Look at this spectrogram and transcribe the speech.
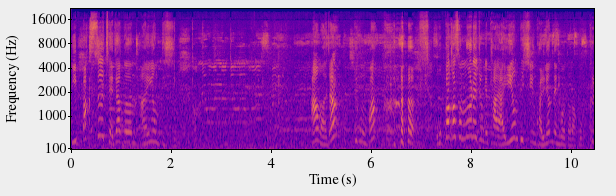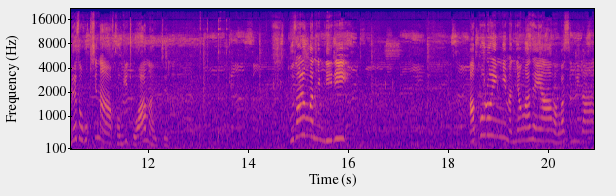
이 박스 제작은 아이언 피싱 아 맞아? 오빠? 오빠가 선물해준 게 다 아이언 피싱 관련된 거더라고 그래서 혹시나 거기 좋아하나 했지 부사령관님 리리 아포로잉님 안녕하세요 반갑습니다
